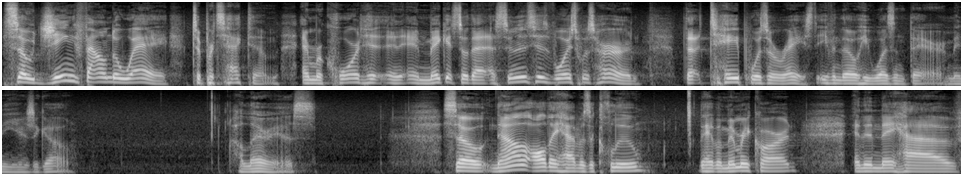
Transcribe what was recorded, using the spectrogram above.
So Jing found a way to protect him and record his, and, and make it so that as soon as his voice was heard, the tape was erased, even though he wasn't there many years ago. Hilarious. So now all they have is a clue. They have a memory card, and then they have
